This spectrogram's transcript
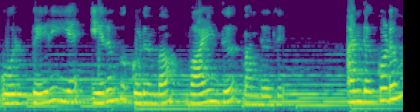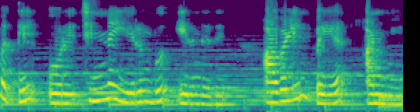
ஒரு பெரிய எறும்பு குடும்பம் வாழ்ந்து வந்தது. அந்த குடும்பத்தில் ஒரு சின்ன எறும்பு இருந்தது. அவளின் பெயர் அன்னி.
